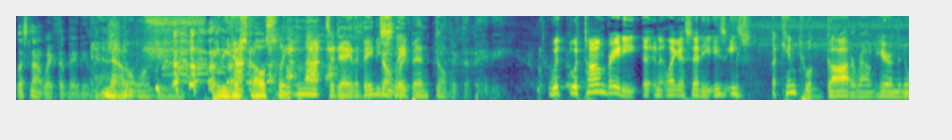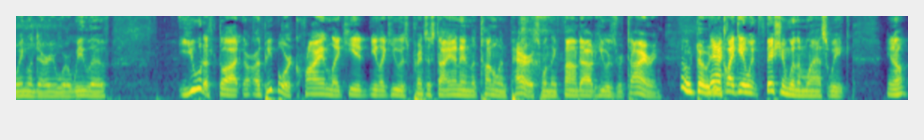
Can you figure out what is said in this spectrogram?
let's not wake the baby. Lynch. I No. don't want to do that. Baby just fell asleep. Not today. The baby's Don't sleeping. wake, don't wake the baby. With with Tom Brady, uh, and like I said, he, he's he's akin to a god around here in the New England area where we live. You would have thought or people were crying like he had, like he was Princess Diana in the tunnel in Paris when they found out he was retiring. Oh, Dodi. They act like he went fishing with him last week. You know,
